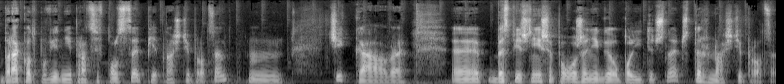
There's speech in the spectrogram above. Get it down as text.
Brak odpowiedniej pracy w Polsce 15%. Hmm, ciekawe. E, bezpieczniejsze położenie geopolityczne 14%.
